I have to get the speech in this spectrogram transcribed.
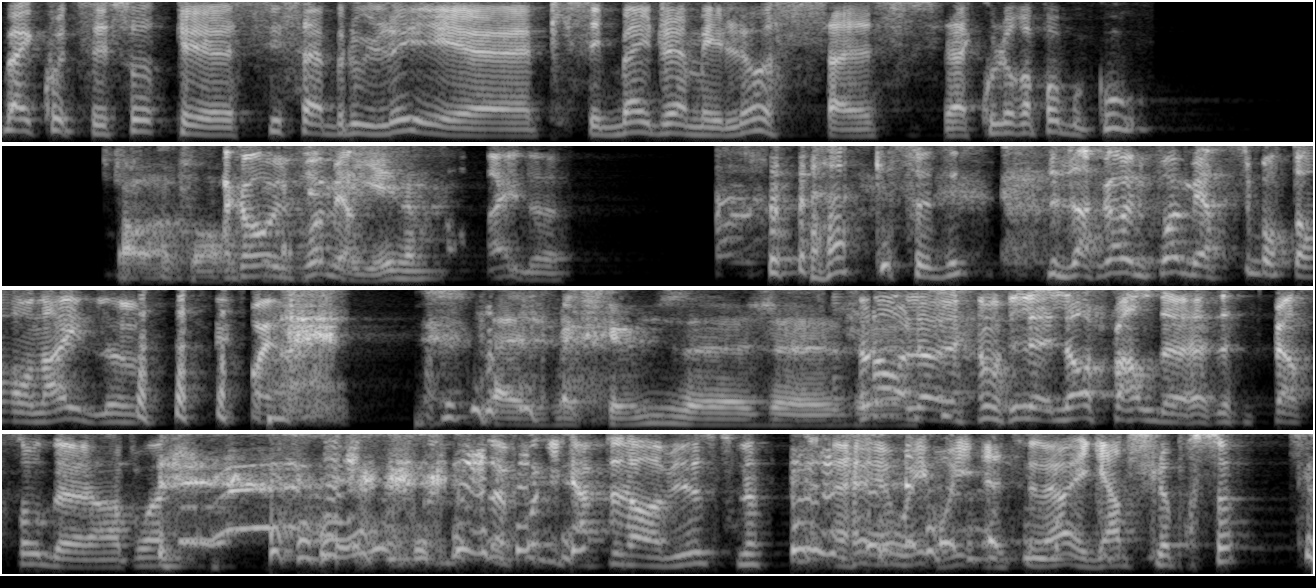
Ben écoute, c'est sûr que si ça a brûlé euh, puis que c'est bien jamais là, ça, ça coulera pas beaucoup. Encore une fois, essayer. Aide, là. Hein? Qu'est-ce que ça dit? Je dis encore une fois, merci pour ton aide. Là. Ben, je m'excuse. euh, je, je- non, là, là, là, je parle de, de perso d'Antoine. La fois qu'il Obvious, là. Euh, oui, oui, tu vois, et garde, je suis là pour ça. Tu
